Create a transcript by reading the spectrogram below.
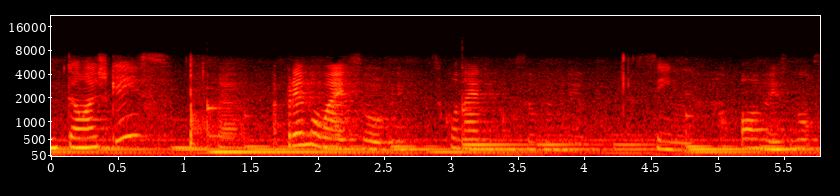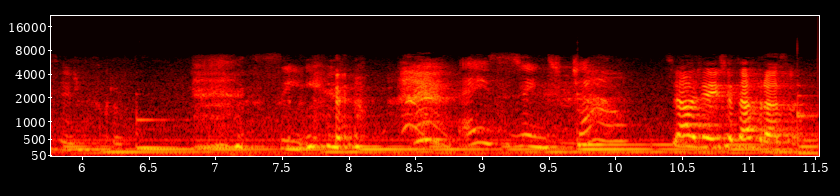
Então, acho que é isso. É. Aprendam mais sobre. Se conectem com o seu feminino. Sim, Homens, não sejam escrotos. sim. é isso, gente. Tchau! Tchau, gente. Até a próxima.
